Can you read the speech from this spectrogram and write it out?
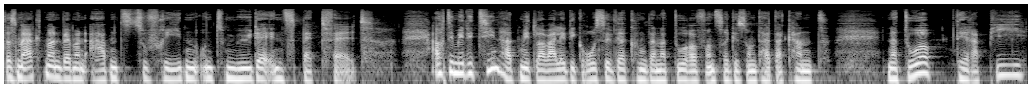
Das merkt man, wenn man abends zufrieden und müde ins Bett fällt. Auch die Medizin hat mittlerweile die große Wirkung der Natur auf unsere Gesundheit erkannt. Naturtherapie,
